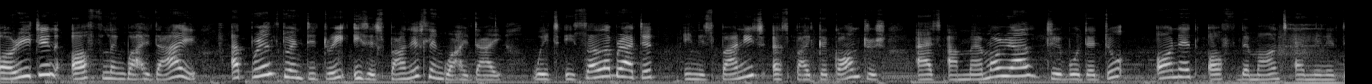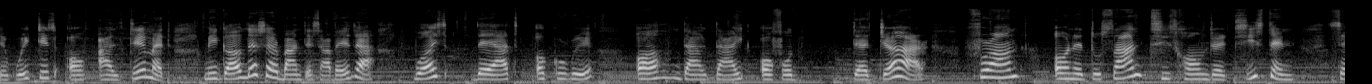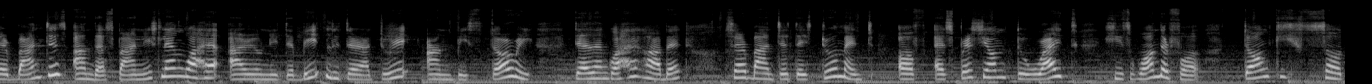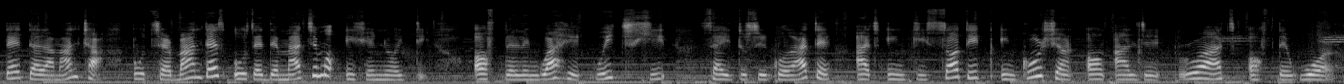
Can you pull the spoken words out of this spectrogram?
Origin of Lenguaje Day April 23 is Spanish Lenguaje Day, which is celebrated in Spanish-speaking countries as a memorial tribute to honor of the monks and ministries of ultimate Miguel de Cervantes Saavedra was that occurred on the day of the year from on 2616. Cervantes and the Spanish language are united by literature and by story. The language gave Cervantes the instrument of expression to write his wonderful Don Quixote de la Mancha, but Cervantes used the maximum ingenuity of the language which he said to circulate as in quixotic incursion on all the roads of the world.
